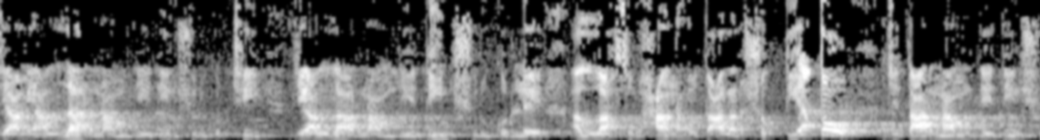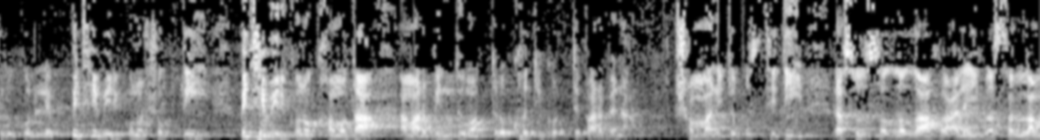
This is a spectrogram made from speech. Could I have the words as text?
যে আমি আল্লাহর নাম দিয়ে দিন শুরু করছি, যে আল্লাহর নাম দিয়ে দিন শুরু করলে আল্লাহ সুবহান তালার শক্তি এত যে তার নাম দিয়ে দিন শুরু করলে পৃথিবীর কোনো শক্তি, পৃথিবীর কোনো ক্ষমতা আমার বিন্দুমাত্র ক্ষতি করতে পারবে না। সম্মানিত উপস্থিতি। রাসুল সাল্লাহ আলী ওয়াসাল্লাম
